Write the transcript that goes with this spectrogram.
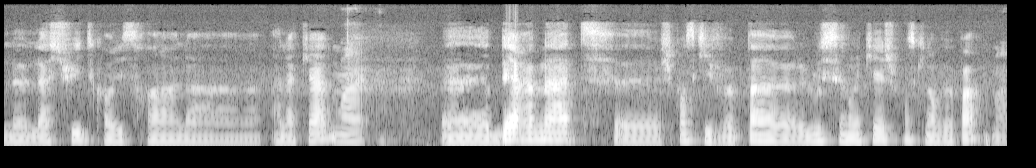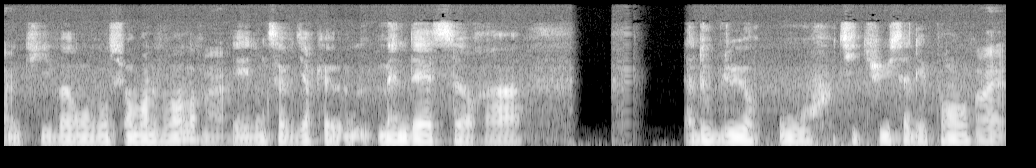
la, la suite quand il sera à la, à la canne. Ouais, Euh, Bernat, euh, je pense qu'il veut pas. Luis Enrique, je pense qu'il en veut pas. Ouais. Donc ils vont, vont sûrement le vendre. Ouais. Et donc ça veut dire que Mendes sera la doublure ou Titu, ça dépend. ouais,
